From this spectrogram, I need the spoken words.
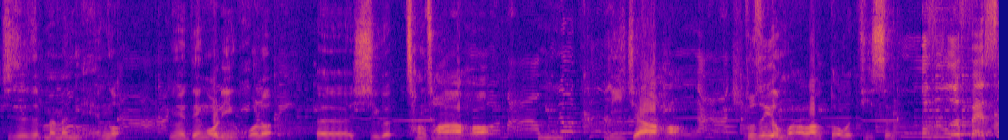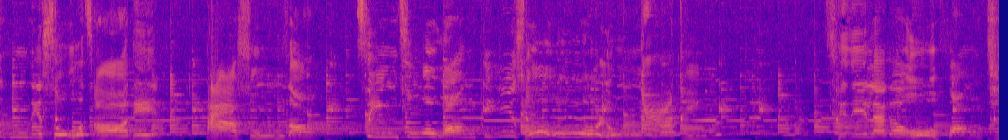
其实是慢慢难的，因为对我灵活了，呃，写个唱唱也好，嗯，理解也好，都是要毛拉拉大个提升。是发生在所朝代，大宋朝，真宗皇帝坐龙安亭，出在那个何方前，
